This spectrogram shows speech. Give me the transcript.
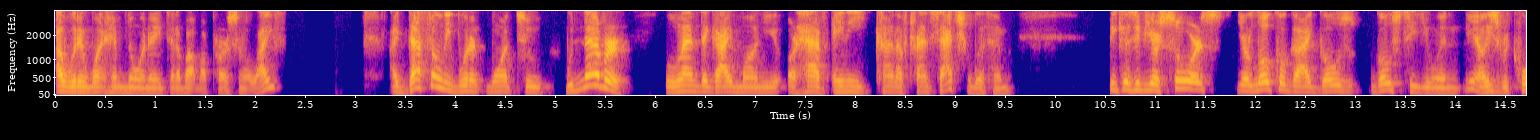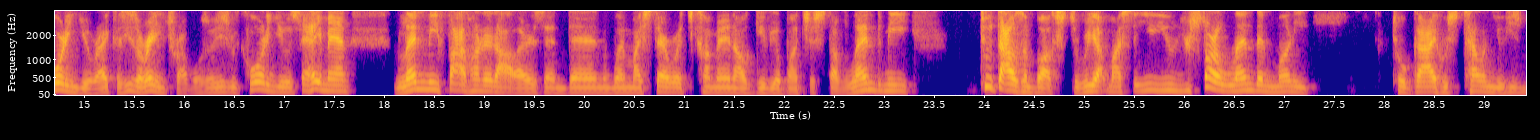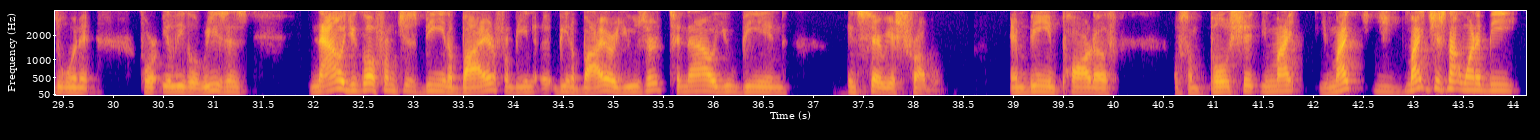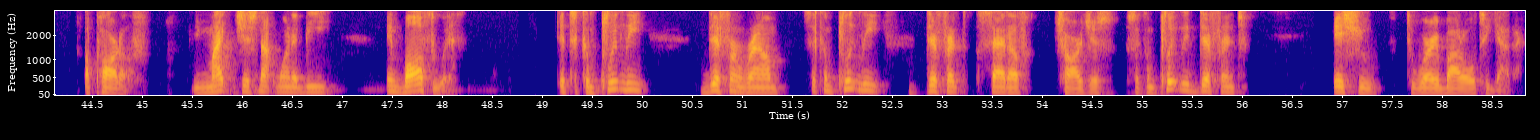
I wouldn't want him knowing anything about my personal life. I definitely wouldn't want to, would never lend the guy money or have any kind of transaction with him. Because if your source, your local guy goes goes to you and you know he's recording you, right? Because he's already in trouble. So he's recording you and say, Hey man, lend me $500 and then when my steroids come in i'll give you a bunch of stuff lend me 2000 bucks to re-up my you, you you start lending money to a guy who's telling you he's doing it for illegal reasons now you go from just being a buyer from being being a buyer user to now you being in serious trouble and being part of of some bullshit you might you might you might just not want to be a part of you might just not want to be involved with. It's a completely different realm. It's a completely different set of charges. It's a completely different issue to worry about altogether.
